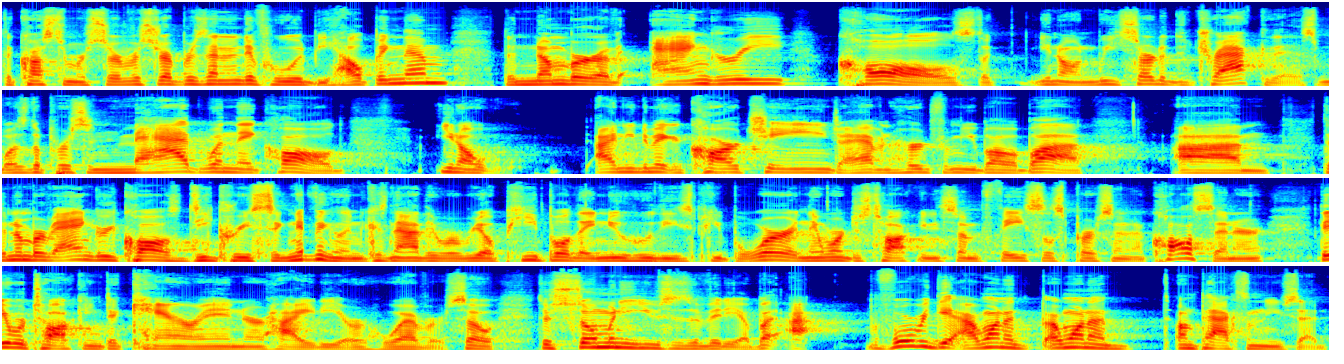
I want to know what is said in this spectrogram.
the customer service representative who would be helping them the number of angry calls the, you know and we started to track this. Was the person mad when they called? You know I need to make a car change I haven't heard from you blah blah blah um, the number of angry calls decreased significantly because now they were real people. They knew who these people were, and they weren't just talking to some faceless person in a call center. They were talking to Karen or Heidi or whoever. So there's so many uses of video. But I, before we get, I want to I want to unpack something you said.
